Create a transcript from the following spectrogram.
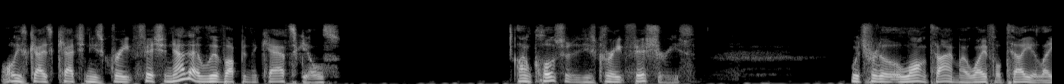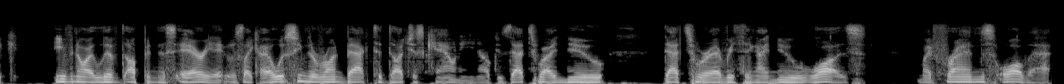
all these guys catching these great fish. And now that I live up in the Catskills, I'm closer to these great fisheries. Which for a long time, my wife will tell you, like, even though I lived up in this area, it was like I always seemed to run back to Dutchess County, you know, because that's where I knew, that's where everything I knew was. My friends, all that.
